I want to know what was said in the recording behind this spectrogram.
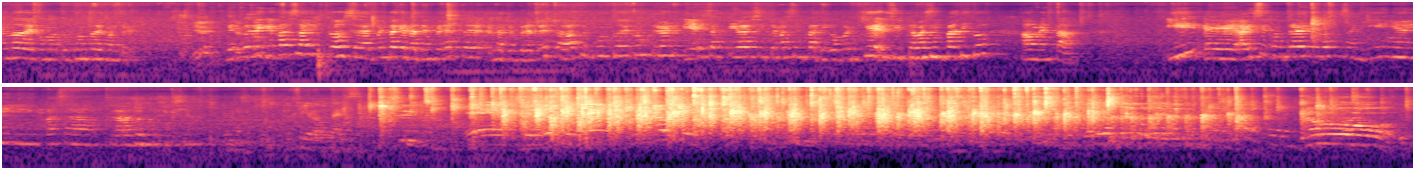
dependiendo de como tu punto de control. Después de que pasa esto, se da cuenta que la temperatura, la temperatura está bajo el punto de control y ahí se activa el sistema simpático, porque el sistema simpático ha aumentado. Y eh, ahí se contrae el vaso sanguíneo y pasa la vasoconstricción.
